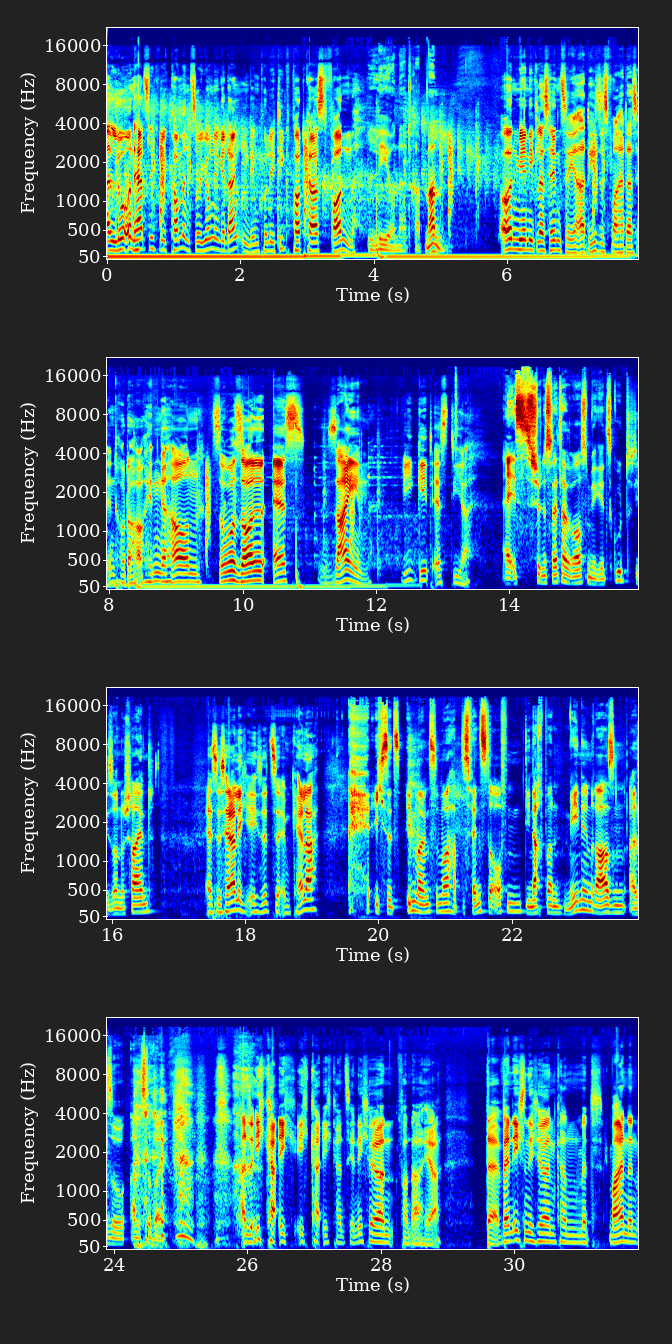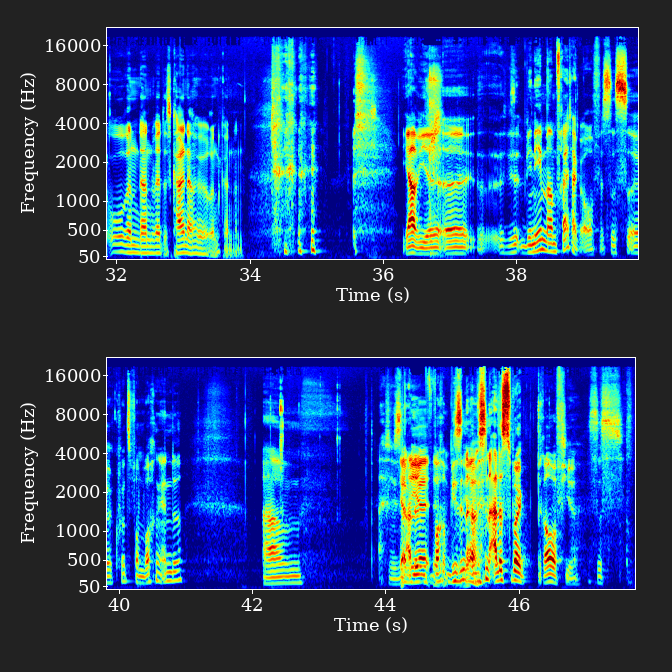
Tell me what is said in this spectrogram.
Hallo und herzlich willkommen zu Junge Gedanken, dem Politik-Podcast von Leonard Radmann. und mir Niklas Hinze. Ja, dieses Mal hat das Intro doch auch hingehauen. So soll es sein. Wie geht es dir? Ey, ist schönes Wetter draußen, mir geht's gut, die Sonne scheint. Es ist herrlich, ich sitze im Keller. Ich sitze in meinem Zimmer, hab das Fenster offen, die Nachbarn mähen den Rasen, also alles dabei. Also ich kann ich, ich kann ich es hier nicht hören, von daher, da, wenn ich es nicht hören kann mit meinen Ohren, dann wird es keiner hören können. ja, wir, äh, wir, wir nehmen am Freitag auf. Es ist äh, kurz vorm Wochenende. Ähm, also wir, sind Ja, alle, wir- Wochen, wir, sind, ja. wir sind alles super drauf hier.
